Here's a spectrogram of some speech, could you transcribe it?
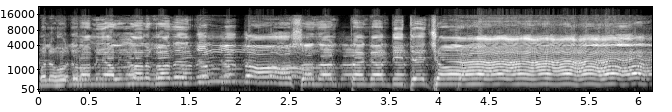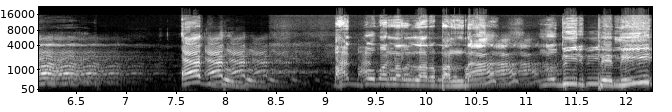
বলে, হুজুর, আমি আল্লাহর ঘরের জন্য দশ হাজার টাকা দিতে একজন ভাগ্যবান আল্লাহর বান্দা, নবীর প্রেমিক,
